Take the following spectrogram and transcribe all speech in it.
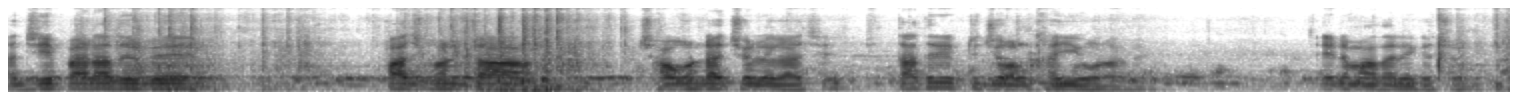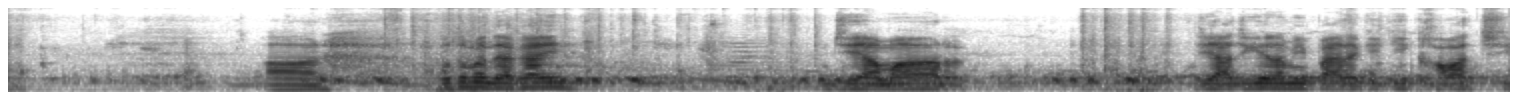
আর যে পায়রা দেবে পাঁচ ঘণ্টা, ছ ঘন্টায় চলে গেছে তাদের একটু জল খাইয়ে ওড়াবে। এটা মাথায় রেখে চলো আর প্রথমে দেখাই যে আমার, যে আজকের আমি পায়রাকে কি খাওয়াচ্ছি,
